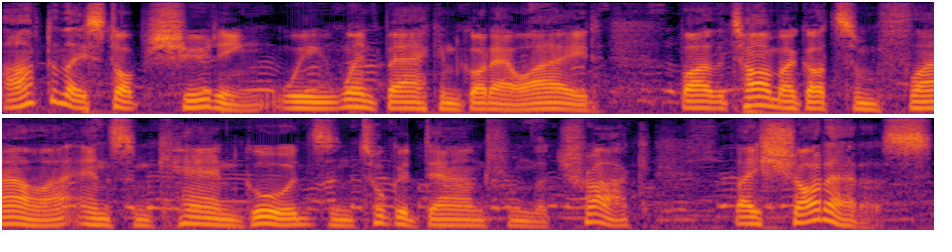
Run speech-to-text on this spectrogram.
After they stopped shooting, we went back and got our aid. By the time I got some flour and some canned goods and took it down from the truck, they shot at us.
